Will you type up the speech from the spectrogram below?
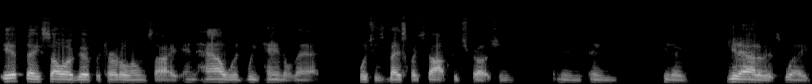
if they saw a gopher turtle on site, and how would we handle that? Which is basically stop construction and and you know get out of its way.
